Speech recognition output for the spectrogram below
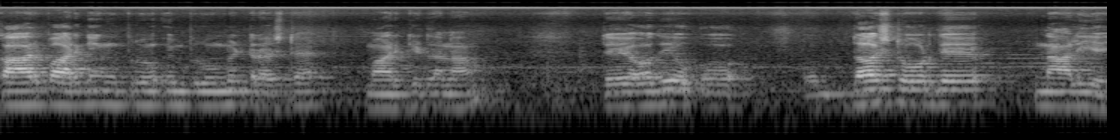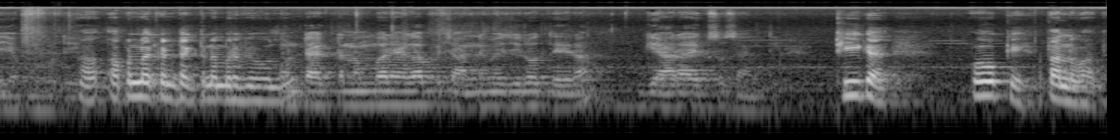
car parking improvement trust ਹੈ ਮਾਰਕੀਟ ਦਾ ਨਾਮ। ਤੇ ਉਹਦੇ ਦਾ ਸਟੋਰ ਦੇ ਨਾਲ ਹੀ ਹੈ ਜੀ ਆਪਣੀ ਬੁਟੀਕ ਆਪਣਾ ਕੰਟੈਕਟ ਨੰਬਰ ਵੀ ਬੋਲ ਦਿਓ। ਕੰਟੈਕਟ ਨੰਬਰ ਹੈਗਾ 95013 11137 ਠੀਕ ਹੈ। ਓਕੇ ਧੰਨਵਾਦ।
